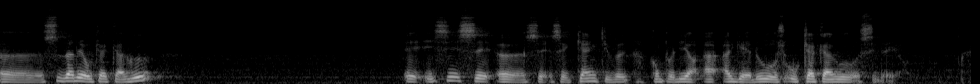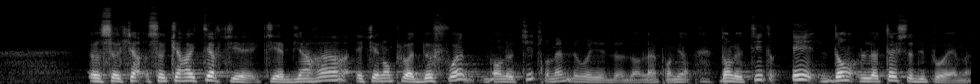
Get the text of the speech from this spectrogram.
euh, Sudare au Kakagu, et ici c'est euh, Ken qu'on peut dire Ageru ou Kakagu aussi d'ailleurs. Euh, ce, caractère qui est, qui est, bien rare et qu'elle emploie deux fois dans le titre même, vous voyez, dans la première, dans le titre et dans le texte du poème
